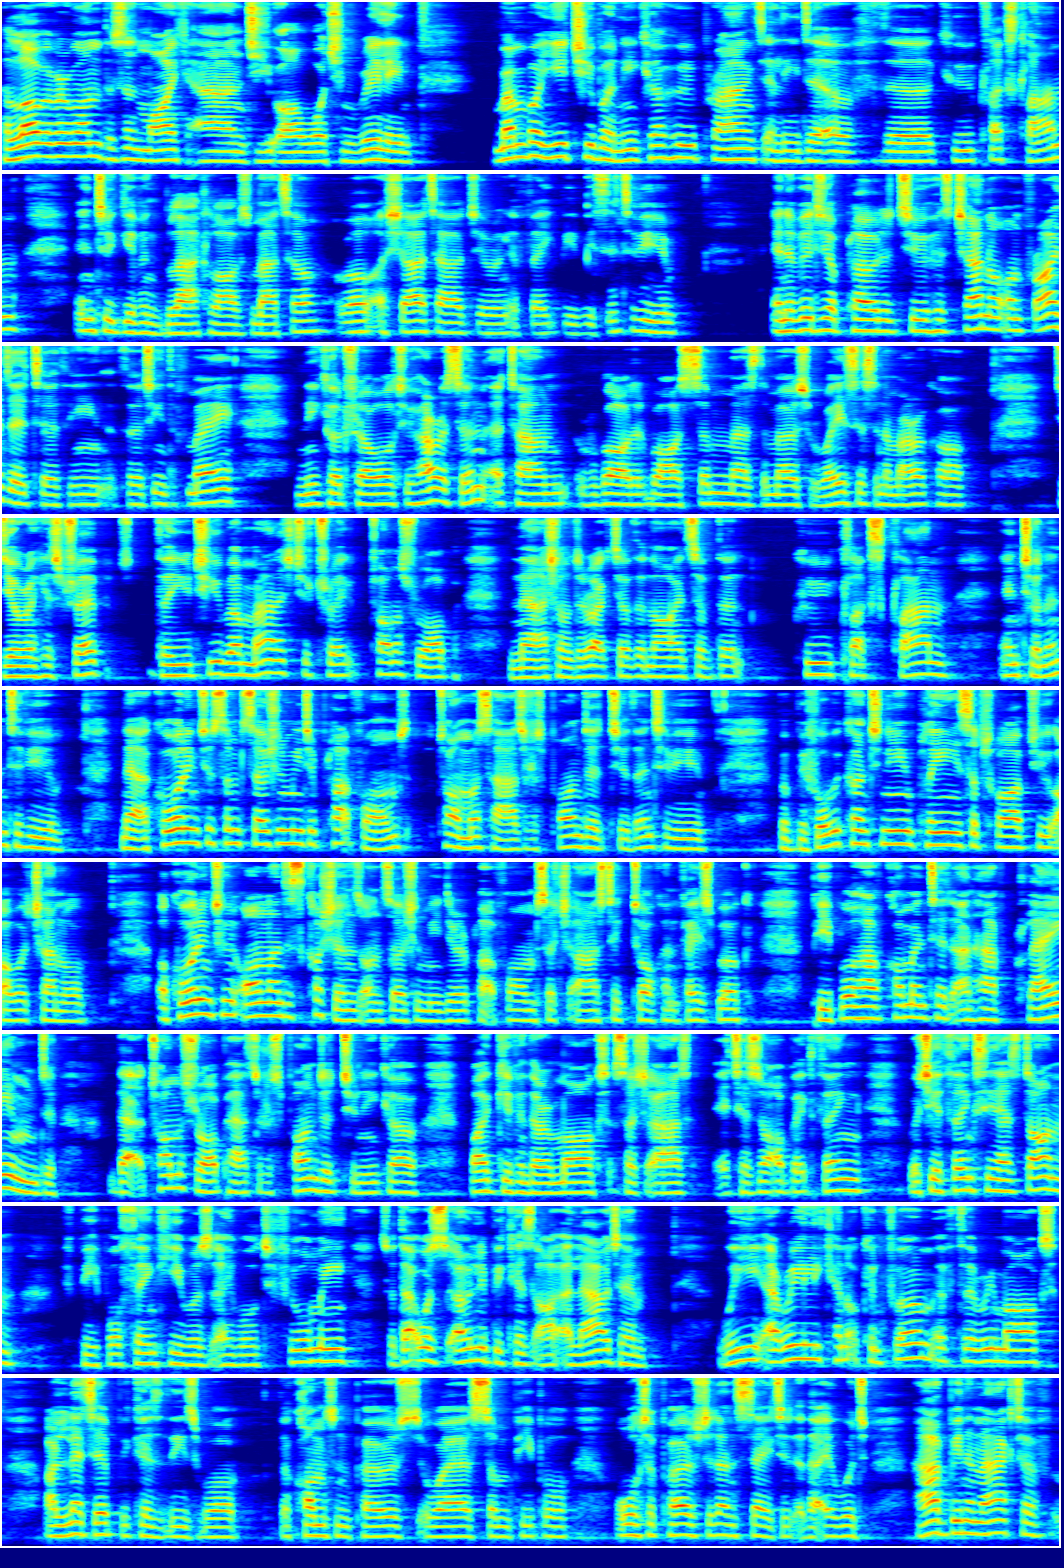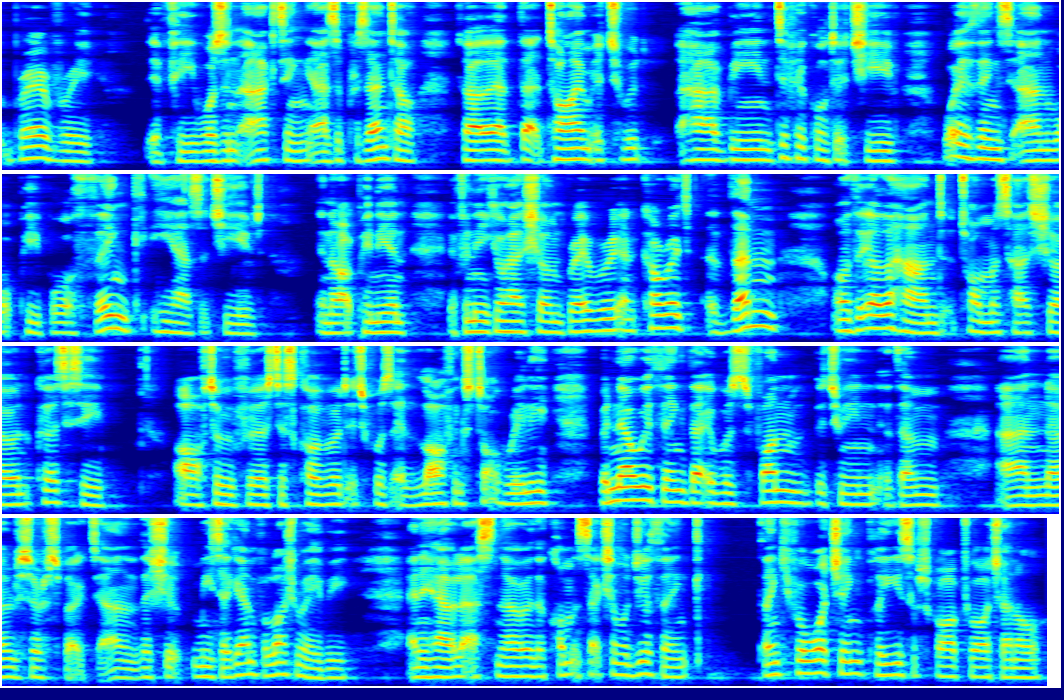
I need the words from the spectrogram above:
Hello everyone, this is Mike and you are watching Really. Remember YouTuber Niko who pranked a leader of the Ku Klux Klan into giving Black Lives Matter? Well, a shout out during a fake BBC interview. In a video uploaded to his channel on Friday, 13th of May, Niko traveled to Harrison, a town regarded by some as the most racist in America. During his trip, the YouTuber managed to trick Thomas Robb, national director of the Knights of the Ku Klux Klan into an interview. Now, according to some social media platforms, Thomas has responded to the interview. But before we continue, please subscribe to our channel. According to online discussions on social media platforms such as TikTok and Facebook, people have commented and have claimed that Thomas Robb has responded to Niko by giving the remarks such as, It is not a big thing, which he thinks he has done people think he was able to fool me, so that was only because I allowed him. We uh, really cannot confirm if the remarks are legit because these were the comments and posts where some people also posted and stated that it would have been an act of bravery if he wasn't acting as a presenter. So at that time, it would have been difficult to achieve what he thinks and what people think he has achieved. In our opinion, if Niko has shown bravery and courage, then on the other hand, Thomas has shown courtesy. After we first discovered it was a laughing stock really, but now we think that it was fun between them and no disrespect and they should meet again for lunch maybe. Anyhow, let us know in the comment section what you think. Thank you for watching, please subscribe to our channel.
